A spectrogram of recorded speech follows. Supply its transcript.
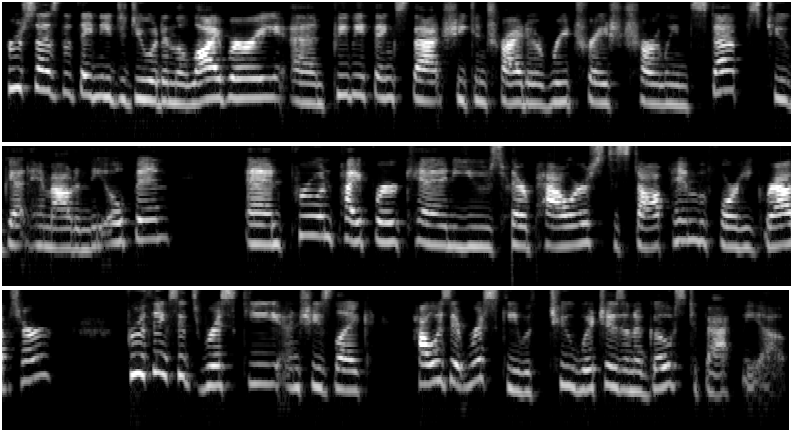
Prue says that they need to do it in the library, and Phoebe thinks that she can try to retrace Charlene's steps to get him out in the open. And Prue and Piper can use their powers to stop him before he grabs her. Prue thinks it's risky, and she's like, How is it risky with two witches and a ghost to back me up?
